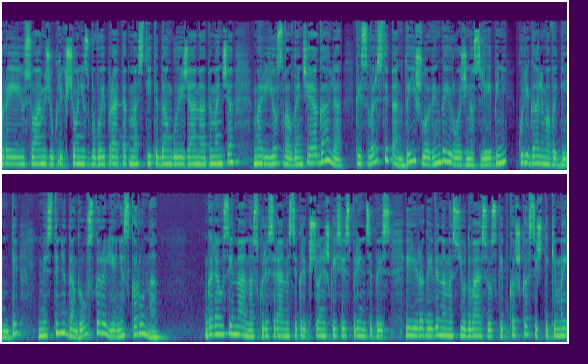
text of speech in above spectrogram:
praėjusių amžių krikščionys buvo įpratę apmastyti dangų ir žemę apimančią Marijos valdančiąją galę, kai svarstė penktąjį šlovingą įrožinio slėpinį, kurį galima vadinti mistinė dangaus karalienės karūna. Galiausiai menas, kuris remiasi krikščioniškaisiais principais ir yra gaivinamas jų dvasios kaip kažkas ištikimai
